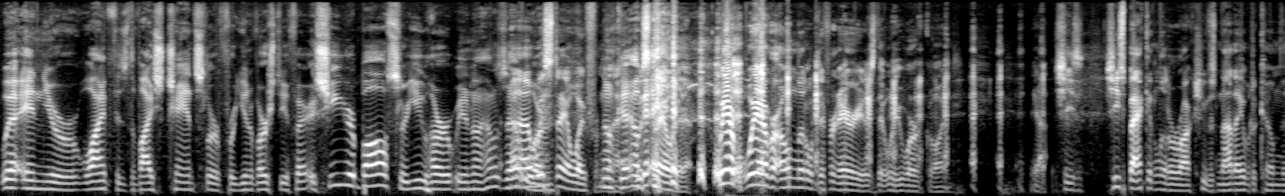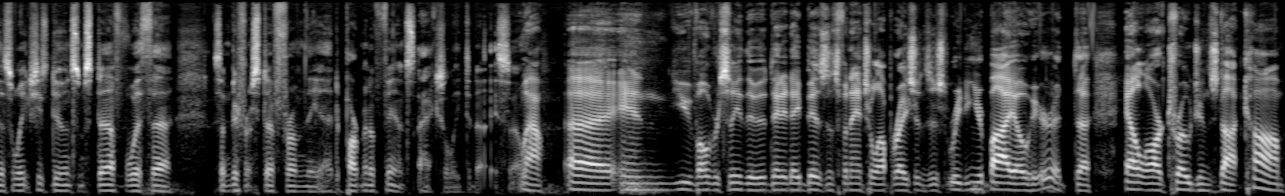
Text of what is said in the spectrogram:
Well, and your wife is the vice chancellor for university affairs. Is she your boss, or you her? You know, how does that uh, work? We stay away from okay, that. Okay. We stay away from that. We have we have our own little different areas that we work on. Yeah, she's she's back in Little Rock. She was not able to come this week. She's doing some stuff with uh, some different stuff from the uh, Department of Defense actually today. So wow, uh, and you've overseen the day-to-day business financial operations. Just reading your bio here at uh, lrtrojans.com.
